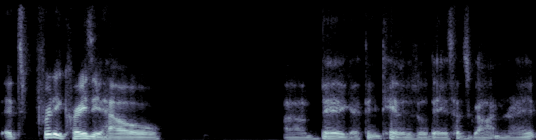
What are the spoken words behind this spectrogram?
it's pretty crazy how uh, big I think Taylorsville Days has gotten, right?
